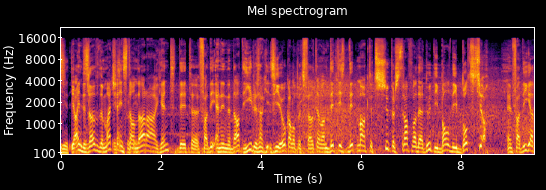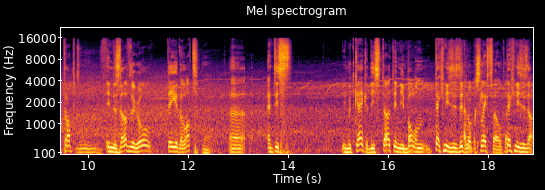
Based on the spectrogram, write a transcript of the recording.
die het, Ja, in dezelfde match, in Standard Gent, deed uh, Fadi... En inderdaad, hier zag je, zie je ook al op het veld. Hè, want dit, is, dit maakt het super straf wat hij doet. Die bal die botst. Ja, en Fadiga trapt in dezelfde goal tegen de lat. Uh, en het is... Je moet kijken, die stuit in die bal. Om, technisch is dit En ook... een slecht veld. hè. Technisch is dat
